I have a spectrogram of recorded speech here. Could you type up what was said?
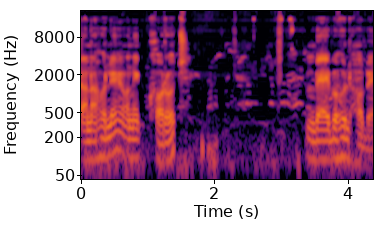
তা না হলে অনেক খরচ ব্যয়বহুল হবে।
